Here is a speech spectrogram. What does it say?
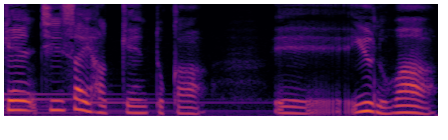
見小さい発見とか、えー、いうのは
